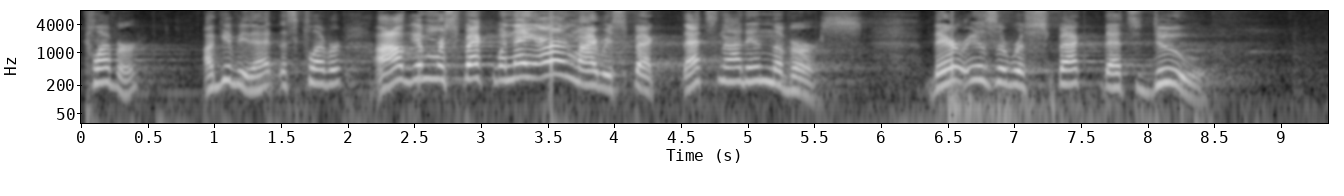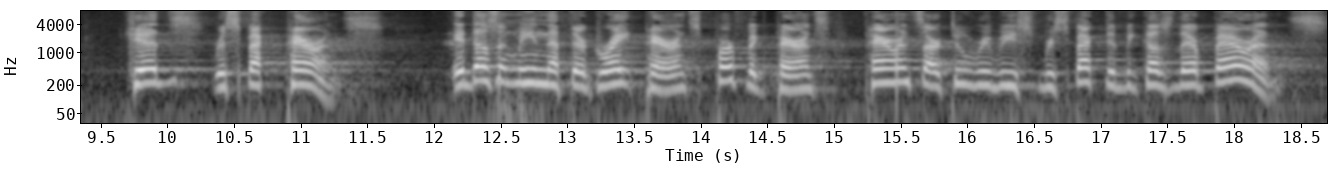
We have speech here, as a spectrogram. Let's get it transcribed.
clever. I'll give you that. That's clever. I'll give them respect when they earn my respect. That's not in the verse. There is a respect that's due. Kids respect parents. It doesn't mean that they're great parents, perfect parents. Parents are to be respected because they're parents.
